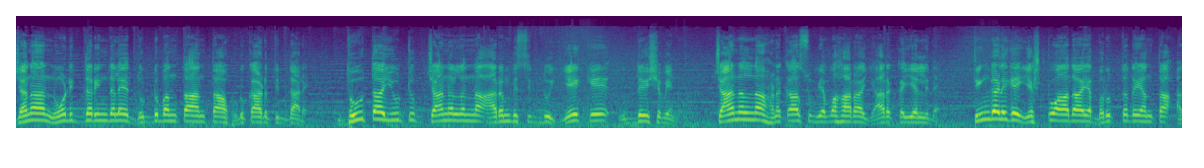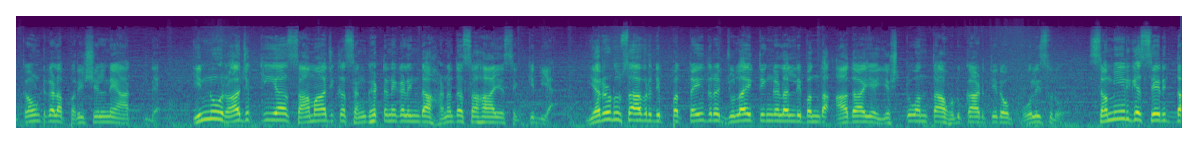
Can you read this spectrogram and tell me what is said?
ಜನ ನೋಡಿದ್ದರಿಂದಲೇ ದುಡ್ಡು ಬಂತ ಅಂತ ಹುಡುಕಾಡುತ್ತಿದ್ದಾರೆ. ಧೂತ ಯೂಟ್ಯೂಬ್ ಚಾನೆಲ್ ಅನ್ನ ಆರಂಭಿಸಿದ್ದು ಏಕೆ? ಉದ್ದೇಶವೇನು? ಚಾನೆಲ್ನ ಹಣಕಾಸು ವ್ಯವಹಾರ ಯಾರ ಕೈಯಲ್ಲಿದೆ? ತಿಂಗಳಿಗೆ ಎಷ್ಟು ಆದಾಯ ಬರುತ್ತದೆ ಅಂತ ಅಕೌಂಟ್ಗಳ ಪರಿಶೀಲನೆ ಆಗ್ತಿದೆ. ಇನ್ನು ರಾಜಕೀಯ, ಸಾಮಾಜಿಕ ಸಂಘಟನೆಗಳಿಂದ ಹಣದ ಸಹಾಯ ಸಿಕ್ಕಿದ್ಯಾ? ಎರಡು ಸಾವಿರದ ಇಪ್ಪತ್ತೈದರ ಜುಲೈ ತಿಂಗಳಲ್ಲಿ ಬಂದ ಆದಾಯ ಎಷ್ಟು ಅಂತ ಹುಡುಕಾಡ್ತಿರೋ ಪೊಲೀಸರು ಸಮೀರ್ಗೆ ಸೇರಿದ್ದ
